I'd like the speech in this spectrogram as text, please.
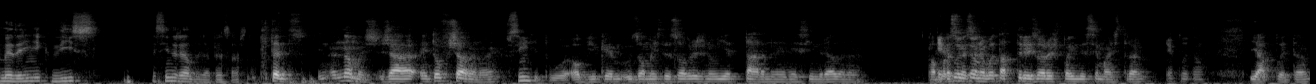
madrinha que disse a Cinderela, já pensaste? Portanto, não, mas já, então fecharam, não é? Sim. Tipo, óbvio que os homens das obras não iam estar na, na Cinderela, não é? Para a É próxima Platão. cena vou estar 3 horas para ainda ser mais estranho. é Platão. E há Platão.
